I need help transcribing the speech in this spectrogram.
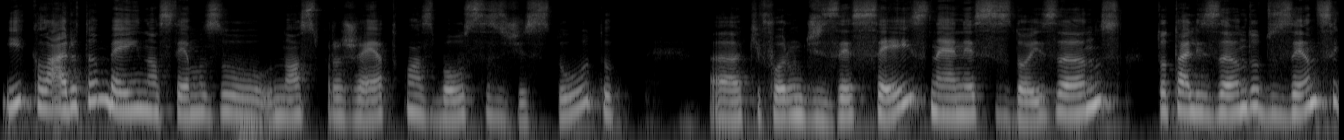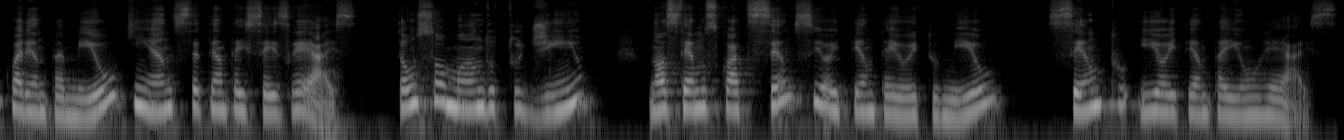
E, claro, também nós temos o, o, nosso projeto com as bolsas de estudo, uh, que foram 16, né, nesses dois anos, totalizando 240.576 reais. Então, somando tudinho, nós temos 488.181 reais.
